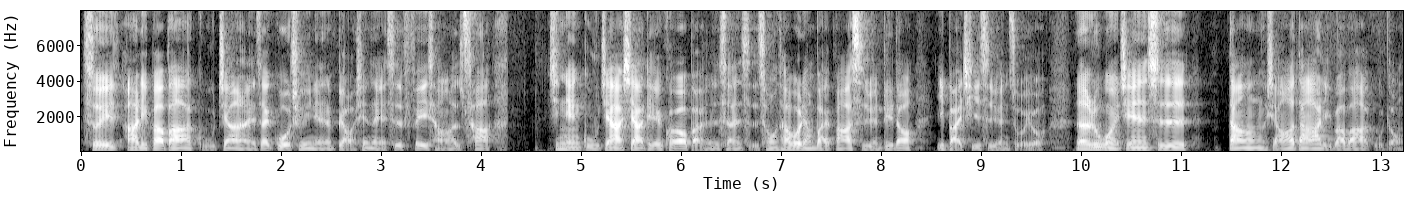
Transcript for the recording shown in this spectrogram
所以阿里巴巴的股价呢，在过去一年的表现呢也是非常的差。今年股价下跌快要百分之三十，从差不多两百八十元跌到一百七十元左右。那如果你今天是当想要当阿里巴巴的股东，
